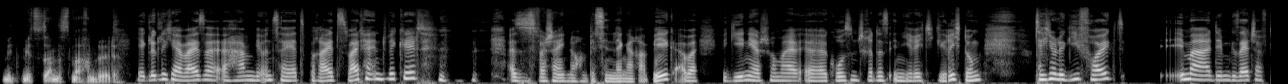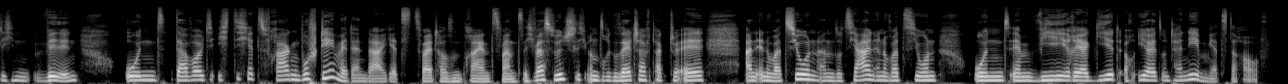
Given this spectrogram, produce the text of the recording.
mit mir zusammen das machen würde. Ja, glücklicherweise haben wir uns ja jetzt bereits weiterentwickelt. Also es ist wahrscheinlich noch ein bisschen längerer Weg, aber wir gehen ja schon mal äh, großen Schrittes in die richtige Richtung. Technologie folgt immer dem gesellschaftlichen Willen. Und da wollte ich dich jetzt fragen, wo stehen wir denn da jetzt 2023? Was wünscht sich unsere Gesellschaft aktuell an Innovationen, an sozialen Innovationen und ähm, wie reagiert auch ihr als Unternehmen jetzt darauf?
